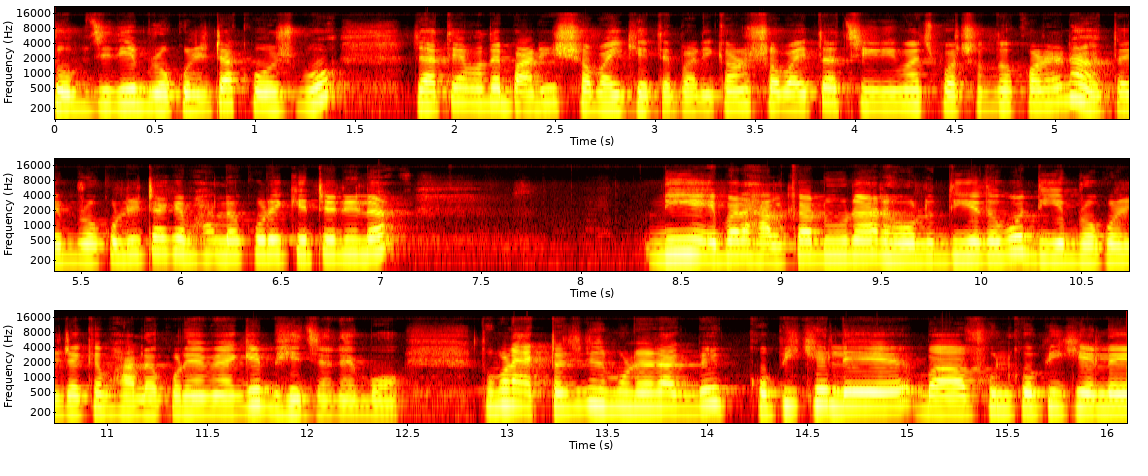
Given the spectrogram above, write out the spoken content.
সবজি দিয়ে ব্রোকলিটা কষবো, যাতে আমাদের বাড়ির সবাই খেতে পারি। কারণ সবাই তো আর চিংড়ি মাছ পছন্দ করে না, তাই ব্রোকলিটাকে ভালো করে কেটে নিলাম। নিয়ে এবার হালকা নুন আর হলুদ দিয়ে দেবো, দিয়ে ব্রোকলিটাকে ভালো করে আমি আগে ভেজে নেব। তোমরা একটা জিনিস মনে রাখবে, কপি খেলে বা ফুলকপি খেলে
